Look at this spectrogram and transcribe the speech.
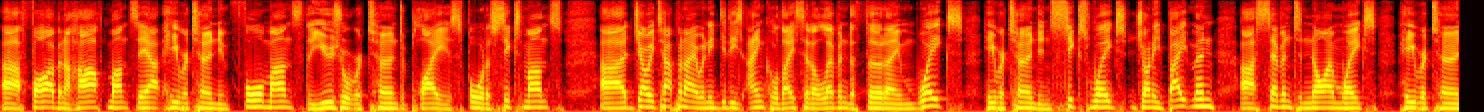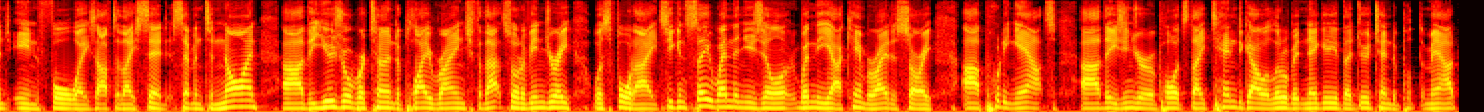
uh, five and a half months out. He returned in four months. The usual return to play is four to six months. Uh, Joey Tapine, when he did his ankle, they said 11 to 13 weeks. He returned in six weeks. Johnny Bateman, uh, seven to nine weeks. He returned in four weeks after they said seven to nine. Uh, the usual return to play range for that sort of injury was four to eight. So you can see when the New Zealand, when the uh, Canberra Raiders, sorry, are putting out uh, these injury reports, they tend to go a little bit negative. They do tend to put them out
